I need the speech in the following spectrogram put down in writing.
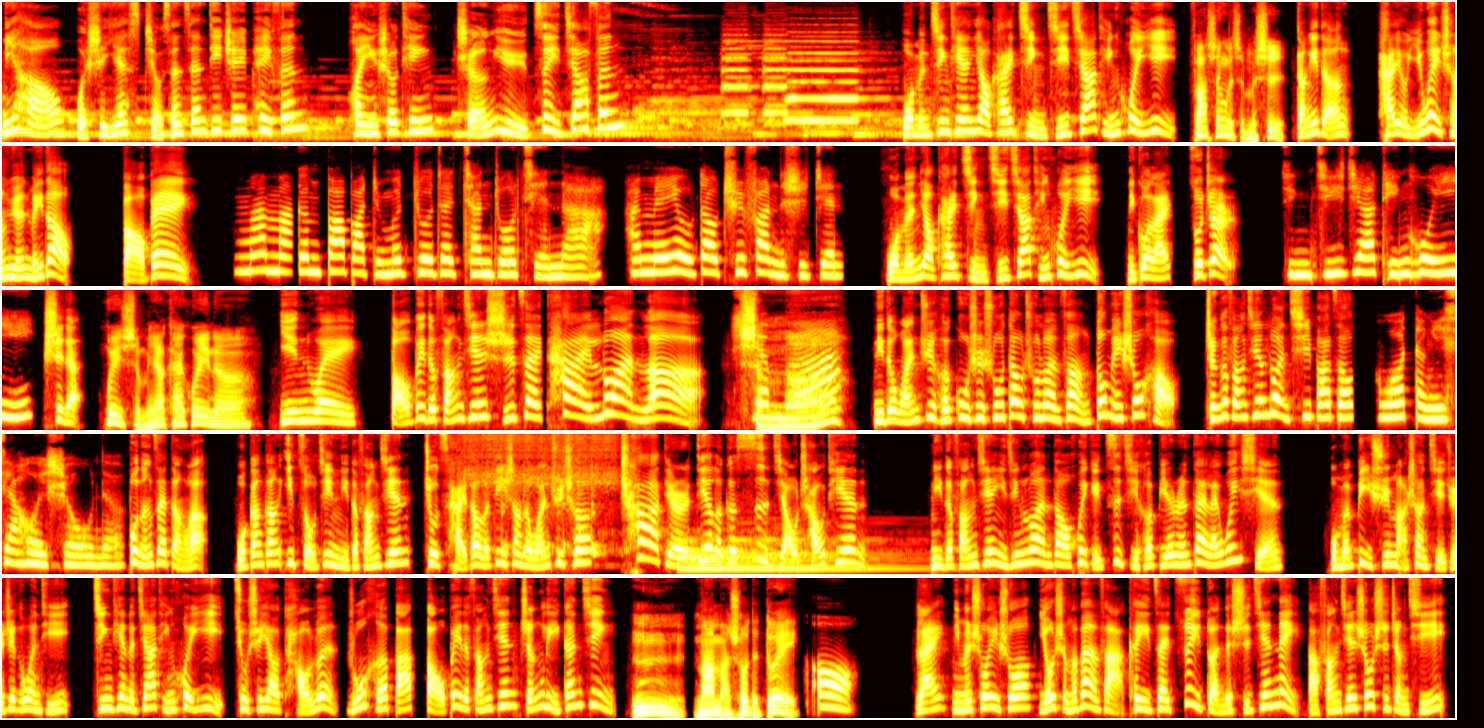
你好，我是 Yes 九三三 DJ 佩芬，欢迎收听成语最佳分。我们今天要开紧急家庭会议，发生了什么事？等一等，还有一位成员没到。宝贝，妈妈跟爸爸怎么坐在餐桌前呢、还没有到吃饭的时间。我们要开紧急家庭会议，你过来坐这儿。紧急家庭会议，是的，为什么要开会呢？因为宝贝的房间实在太乱了。什么？你的玩具和故事书到处乱放，都没收好，整个房间乱七八糟，我等一下会收的。不能再等了。我刚刚一走进你的房间，就踩到了地上的玩具车，差点儿跌了个四脚朝天。你的房间已经乱到会给自己和别人带来危险，我们必须马上解决这个问题。今天的家庭会议就是要讨论如何把宝贝的房间整理干净。嗯，妈妈说的对。哦，来，你们说一说，有什么办法可以在最短的时间内把房间收拾整齐？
